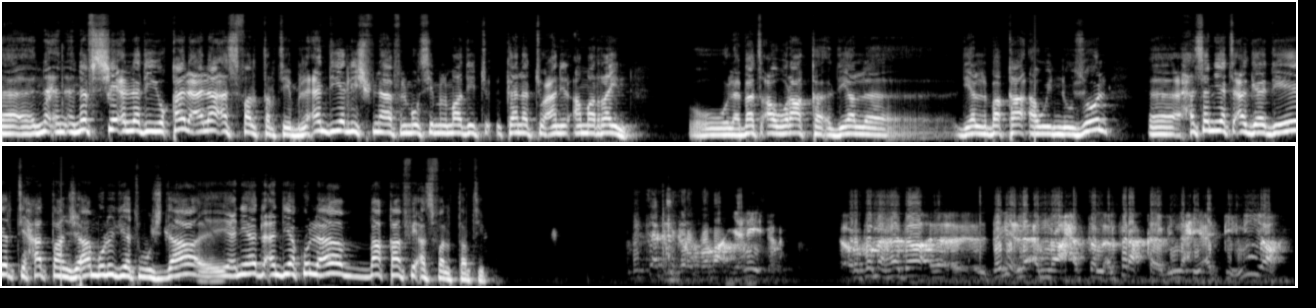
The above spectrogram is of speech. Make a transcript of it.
نفس الشيء الذي يقال على أسفل الترتيب. الأندية اللي شفناها في الموسم الماضي كانت تعاني الأمرين ولعبات أوراق ديال ديال البقاء أو النزول. آه، حسنية أكادير اتحاد طنجة مولودية وجدة يعني هذه الأندية كلها باقة في أسفل الترتيب. بالتأكيد ربما يعني ربما هذا آه، دليل على أن حتى الفرق بالناحيه الذهنيه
